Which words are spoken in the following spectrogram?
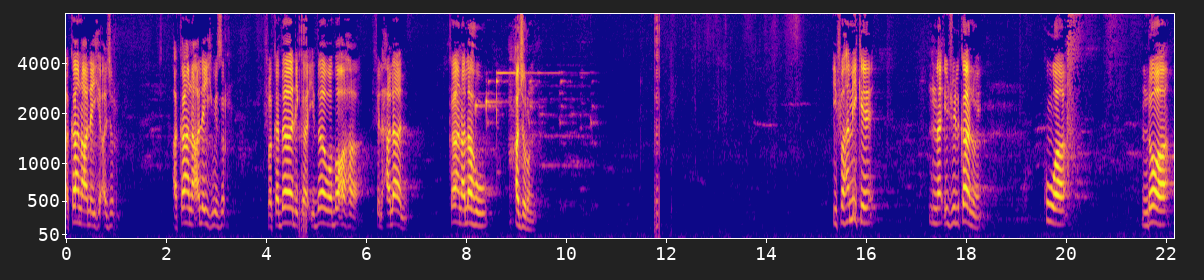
أكان عليه أجر akana alayhi wizr fakadhalika idha wada'aha fil halal kana lahu ajrun ifahamike na ijulikanwe kuwa ndoa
